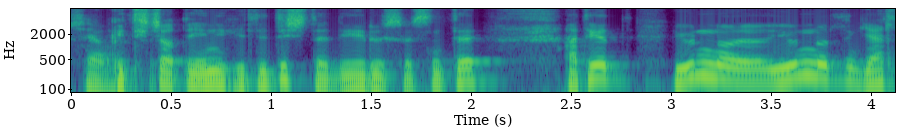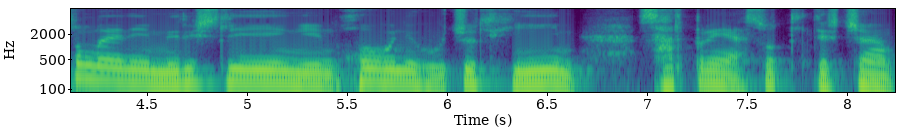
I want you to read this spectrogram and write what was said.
гэдэг чи одоо энийг хэлээд шүү дээ. Дээрөөс байсан те. А тэгээд ер нь ер нь бол ялангуяа ийм мэрэгжлийн ийм хувийн хөгжүүлэх ийм салбарын асуудал төр чинь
